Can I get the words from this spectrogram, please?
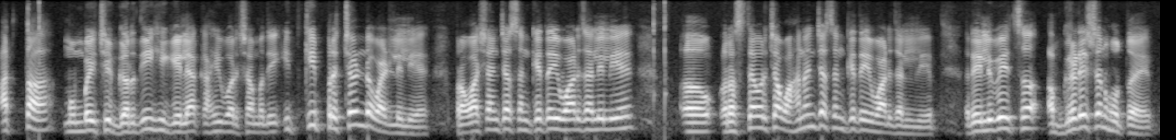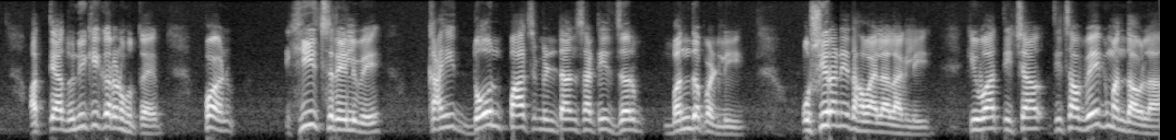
आत्ता मुंबईची गर्दी ही गेल्या काही वर्षामध्ये इतकी प्रचंड वाढलेली आहे. प्रवाशांच्या संख्येतही वाढ झालेली आहे रस्त्यावरच्या वाहनांच्या संख्येतही वाढ झालेली आहे. रेल्वेचं अपग्रेडेशन होतं आहे अत्याधुनिकीकरण होतं आहे पण हीच रेल्वे काही दोन पाच मिनिटांसाठी जर बंद पडली उशिराने धावायला लागली किंवा तिच्या तिचा वेग मंदावला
